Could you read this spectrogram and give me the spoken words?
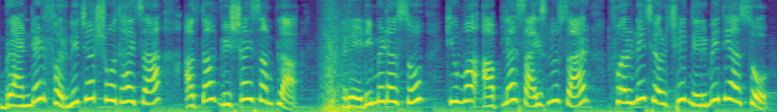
ब्रँडेड फर्निचर शोधायचा आता विषय संपला. रेडीमेड असो किंवा आपल्या साईजनुसार फर्निचरची निर्मिती असो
